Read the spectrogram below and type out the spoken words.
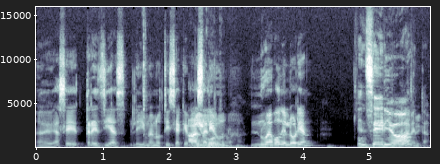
Eh, hace tres días leí una noticia que va Algo a salir otro, un ajá. nuevo DeLorean ¿En serio? a la venta.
